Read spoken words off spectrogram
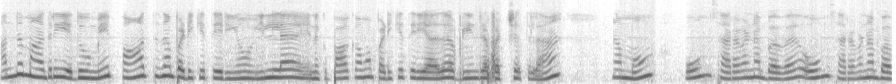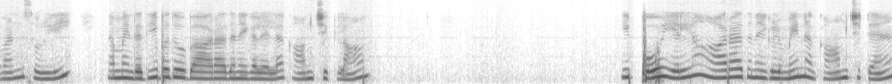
அந்த மாதிரி எதுவுமே பார்த்து தான் படிக்க தெரியும். இல்லை எனக்கு பார்க்காம படிக்க தெரியாது அப்படின்ற பட்சத்தில் நம்ம ஓம் சரவண பவ ஓம் சரவண பவன் சொல்லி நம்ம இந்த தீபதூப ஆராதனைகள் எல்லாம் காமிச்சிக்கலாம். இப்போது எல்லா ஆராதனைகளுமே நான் காமிச்சிட்டேன்.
